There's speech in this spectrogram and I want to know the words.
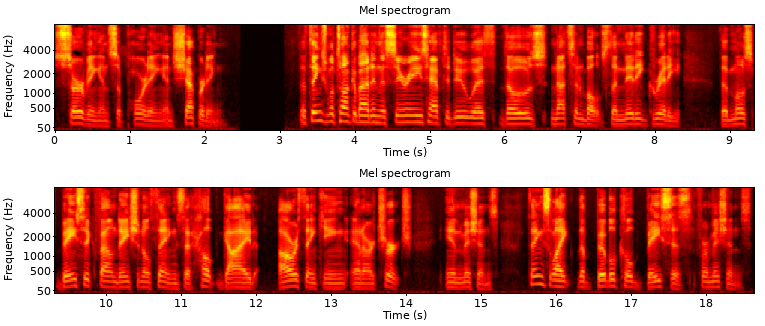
serving and supporting and shepherding. The things we'll talk about in this series have to do with those nuts and bolts, the nitty gritty, the most basic foundational things that help guide our thinking and our church in missions. Things like the biblical basis for missions,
